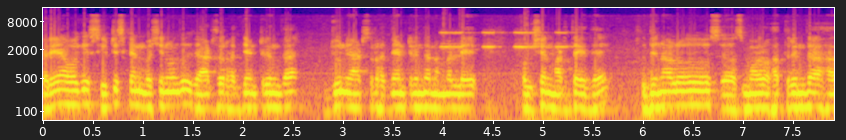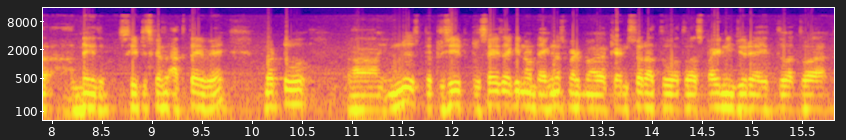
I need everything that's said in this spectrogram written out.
ಪರ್ಯಾಯವಾಗಿ ಸಿ ಟಿ ಸ್ಕ್ಯಾನ್ ಮಷಿನ್ ಒಂದು ಎರಡು ಸಾವಿರದ ಹದಿನೆಂಟರಿಂದ, ಜೂನ್ ಎರಡು ಸಾವಿರದ ಹದಿನೆಂಟರಿಂದ ನಮ್ಮಲ್ಲಿ ಫಂಕ್ಷನ್ ಮಾಡ್ತಾ ಇದೆ. ಸೊ ದಿನಾಲು ಸುಮಾರು ಹತ್ತರಿಂದ ಹದಿನೈದು ಸಿ ಟಿ ಸ್ಕ್ಯಾನ್ ಆಗ್ತಾ ಇವೆ. ಬಟ್ ಇನ್ನೂ ಪ್ರಿಸೈಸ್ ಆಗಿ ನಾವು ಡಯಾಗ್ನೋಸ್ ಮಾಡಿ ಕ್ಯಾನ್ಸರ್ ಆಯಿತು ಅಥವಾ ಸ್ಪೈನ್ ಇಂಜುರಿ ಆಯಿತು ಅಥವಾ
